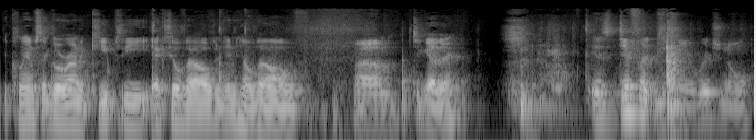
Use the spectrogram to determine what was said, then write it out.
the clamps that go around to keep the exhale valve and inhale valve um, together, is different than the original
